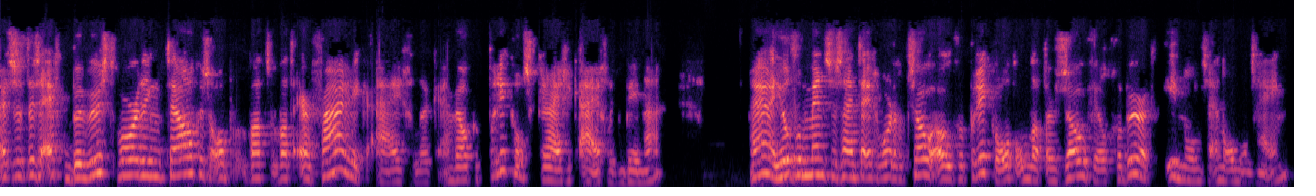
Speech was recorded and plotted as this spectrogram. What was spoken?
Dus het is echt bewustwording telkens op wat, wat ervaar ik eigenlijk en welke prikkels krijg ik eigenlijk binnen. heel veel mensen zijn tegenwoordig zo overprikkeld omdat er zoveel gebeurt in ons en om ons heen.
